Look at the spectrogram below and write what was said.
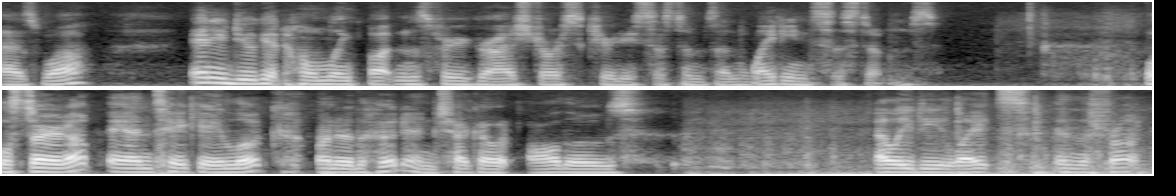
as well. And you do get home link buttons for your garage door security systems and lighting systems. We'll start it up and take a look under the hood and check out all those LED lights in the front.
